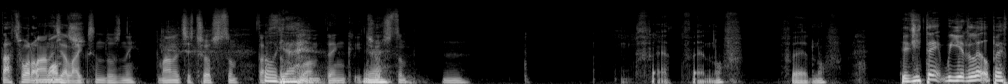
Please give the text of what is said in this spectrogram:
That's what I want. Manager likes him, doesn't he? Manager trusts him. That's Well, the yeah. one thing. He Yeah. trusts him. Mm. Fair, fair enough. Fair enough. Did you think were you a little bit?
